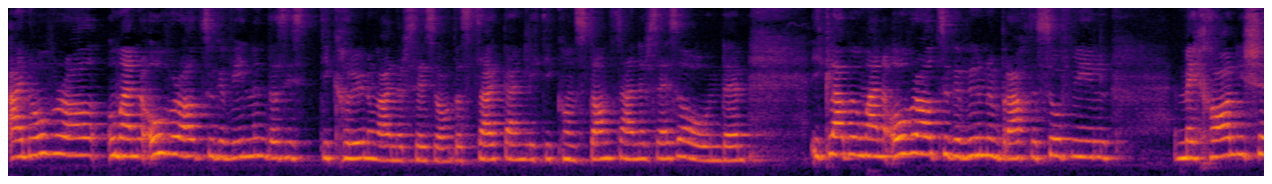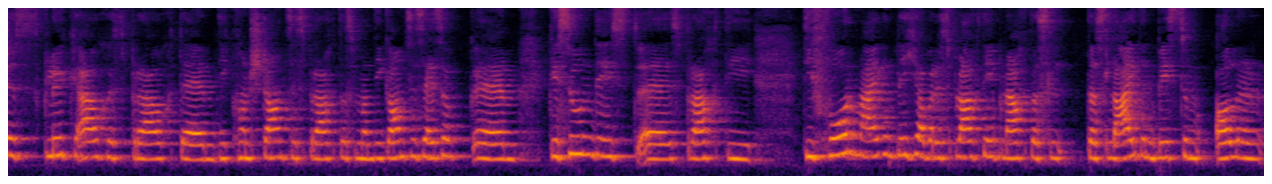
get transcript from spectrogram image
ein Overall, um einen Overall zu gewinnen, das ist die Krönung einer Saison. Das zeigt eigentlich die Konstanz einer Saison. Und ähm, ich glaube, um einen Overall zu gewinnen, braucht es so viel mechanisches Glück auch. Es braucht ähm, die Konstanz, es braucht, dass man die ganze Saison ähm, gesund ist. Äh, es braucht die, die Form eigentlich, aber es braucht eben auch das, das Leiden bis zum, aller,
